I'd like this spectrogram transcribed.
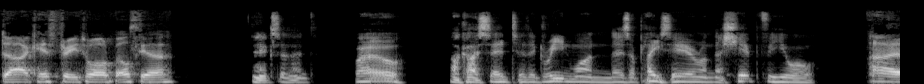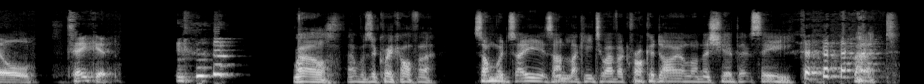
dark history toward Belsia. Excellent. Well, like I said to the green one, there's a place here on the ship for you all. I'll take it. Well, that was a quick offer. Some would say it's unlucky to have a crocodile on a ship at sea, but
